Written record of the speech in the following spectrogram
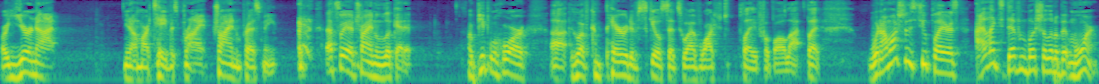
Or you're not, you know, Martavis Bryant. Try and impress me. That's the way I try and look at it. Or people who are, uh, who have comparative skill sets who I've watched play football a lot. But when I watch those two players, I liked Devin Bush a little bit more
